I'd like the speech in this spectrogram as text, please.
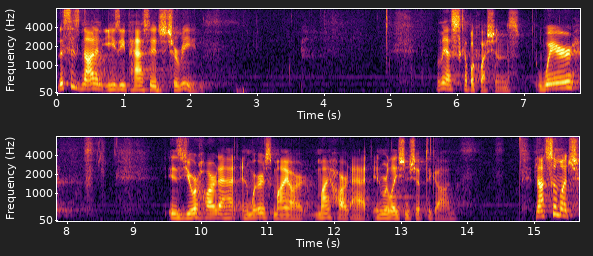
this is not an easy passage to read. Let me ask a couple questions. Where is your heart at, and where's my heart, my heart at in relationship to God? Not so much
